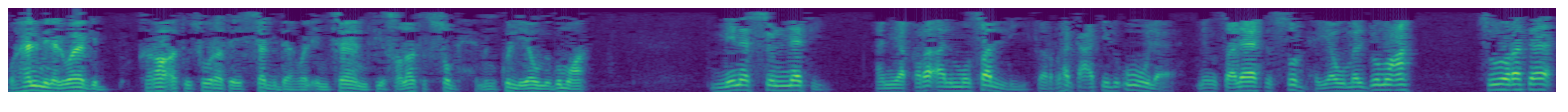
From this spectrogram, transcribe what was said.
وهل من الواجب قراءة سورة السجدة والإنسان في صلاة الصبح من كل يوم جمعة؟ من السنة أن يقرأ المصلي في الركعة الأولى من صلاة الصبح يوم الجمعة سورة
